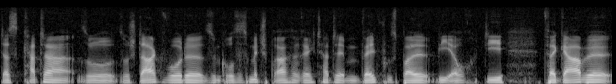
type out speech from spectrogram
dass Katar so, so stark wurde, so ein großes Mitspracherecht hatte im Weltfußball, wie auch die Vergabe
